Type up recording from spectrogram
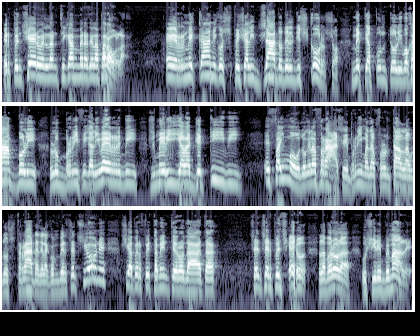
Il pensiero è l'anticamera della parola, è il meccanico specializzato del discorso, mette a punto i vocaboli, lubrifica i verbi, smeriglia gli aggettivi e fa in modo che la frase, prima di affrontare l'autostrada della conversazione, sia perfettamente rodata, Senza il pensiero la parola uscirebbe male.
